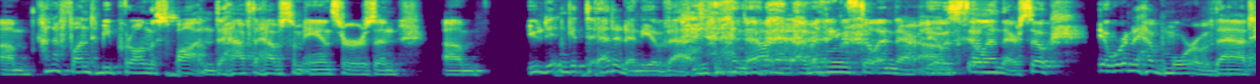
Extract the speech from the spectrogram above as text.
um, kind of fun to be put on the spot and to have to have some answers and um, you didn't get to edit any of that. no, everything was still in there. Um, it was still in there. So, yeah, we're going to have more of that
